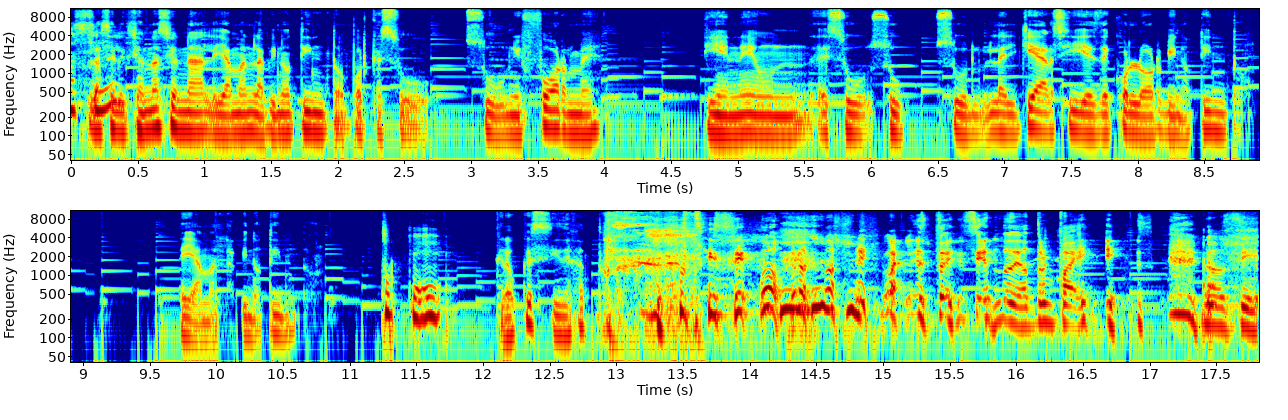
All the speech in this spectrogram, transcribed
ah, sí. La selección nacional le llaman la vino tinto porque su, su uniforme tiene un. su, su, su, el jersey es de color vino tinto. Le llaman la vino tinto. ¿Por qué? Creo que sí, deja todo. Estoy seguro. Igual estoy diciendo de otro país. No, sí.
